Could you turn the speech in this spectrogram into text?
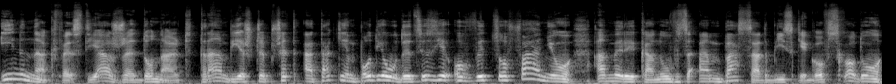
Inna kwestia, że Donald Trump jeszcze przed atakiem podjął decyzję o wycofaniu Amerykanów z ambasad Bliskiego Wschodu.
